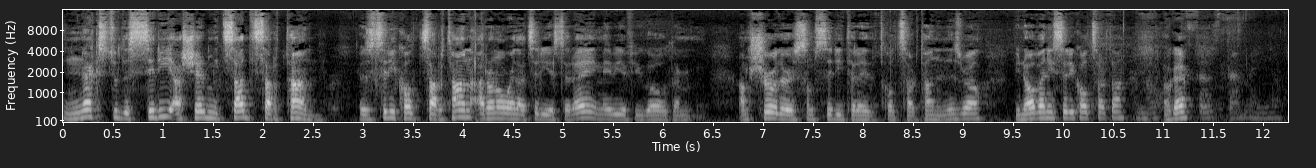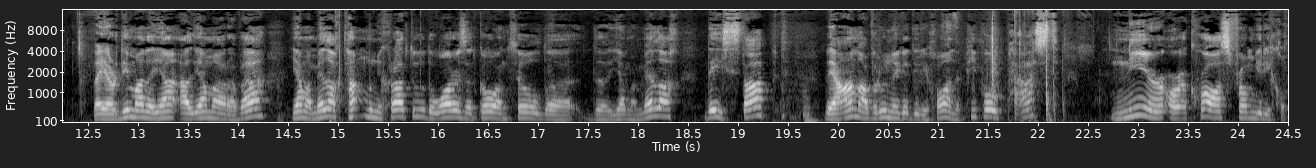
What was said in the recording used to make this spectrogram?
next to the city Asher Mitzad Sartan. There's a city called Sartan. I don't know where that city is today. Maybe if you go, I'm, I'm sure there's some city today that's called Sartan in Israel. You know of any city called Sartan? No. Okay. The waters that go until the, the Yamamelach, they stopped. And the people passed near or across from Yericho.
